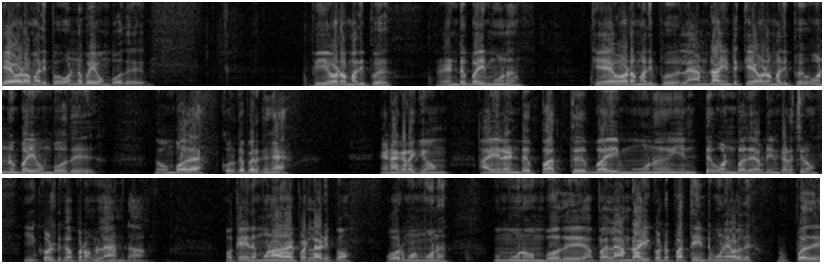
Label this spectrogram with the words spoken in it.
கேவோட மதிப்பு ஒன்று பை ஒம்பது. பியோட மதிப்பு ரெண்டு பை மூணு கேவோட மதிப்பு லேம்டா இன்ட்டு கேவோட மதிப்பு ஒன்று பை ஒம்பது. இந்த ஒம்போதை குறுக்க பெருக்குங்க. என்ன கிடைக்கும்? ஐ ரெண்டு பத்து பை மூணு இன்ட்டு ஒன்பது அப்படின்னு கிடச்சிரும். ஈக்குவல்ட்டுக்கு அப்புறம் லேம்டா ஓகே இந்த மூணாவது வாய்ப்பாட்டில் அடிப்போம். ஒரு மூணு மூணு மூணு ஒம்பது அப்போ லேம்டா ஈக்குவல் டு பத்து இன்ட்டு மூணு எவ்வளவு? முப்பது.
